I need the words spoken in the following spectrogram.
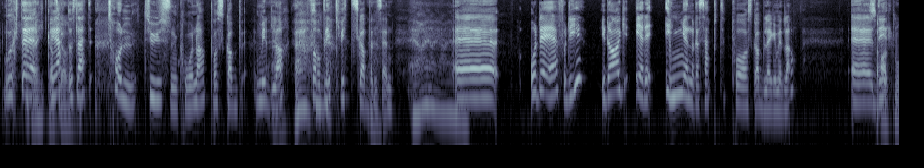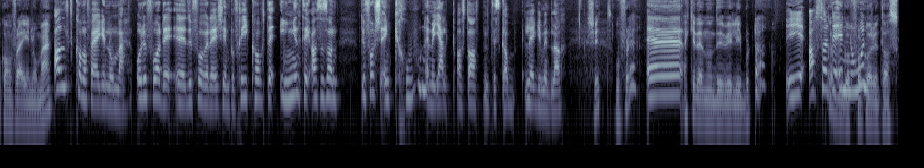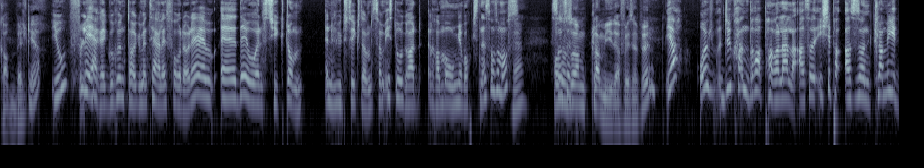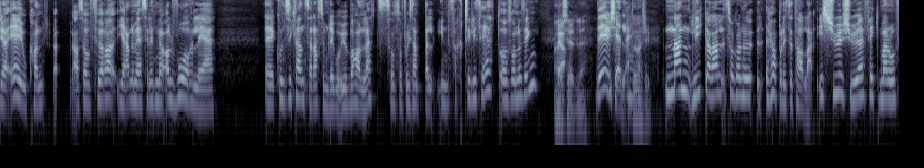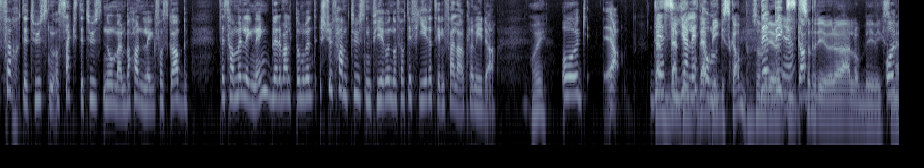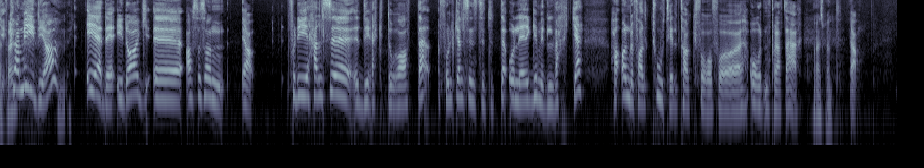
brukte rett og slett 12 000 kroner på skabbmidler for å bli kvitt skabben sin. Eh, og det er fordi i dag er det ingen resept på skabblegemidler. Eh, Så de- alt må komme fra egen lomme? Alt kommer fra egen lomme, og du får det, eh, du får det ikke inn på frikort. Det er ingenting, altså sånn, Du får ikke en krone med hjelp av staten til skabblegemidler. Shit, hvorfor det? Eh, Er ikke det noe de vil gi bort, da? i, altså, Skal det gå folk gå rundt og ha skabb hele tida? Jo, flere går rundt og argumenterer litt for det, og det er, eh, det er jo en sykdom, en hudsykdom, som i stor grad rammer unge voksne, sånn som oss. Ja. Og Sånn sånn som- som klamydia, for eksempel. Ja, og du kan dra paralleller. Altså, ikke, altså sånn, klamydia er jo kan, altså, fører gjerne med seg litt mer alvorlige eh, konsekvenser dersom det går ubehandlet, sånn som eksempel infertilitet og sånne ting. Det er Ja. kjedelig. Det er jo kjedelig. Er. Men likevel, så kan du høre på disse tallene. I 2020 fikk mellom 40 000 og 60 000 nordmenn behandling for skabb. Til sammenligning ble det meldt om rundt 25 444 tilfeller av klamydia. Oi. Og ja, det, er sier litt det er om som, Det er Big Scab som driver og er Og lobbyvirksomhet her. klamydia er det i dag. Eh, altså sånn, ja Fordi Helsedirektoratet, Folkehelseinstituttet og Legemiddelverket har anbefalt to tiltak for å få orden på dette her. Nå er jeg spent. Ja.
